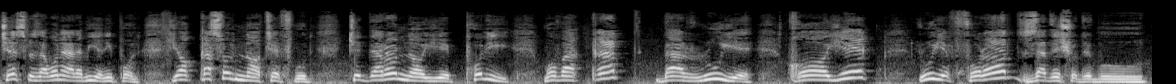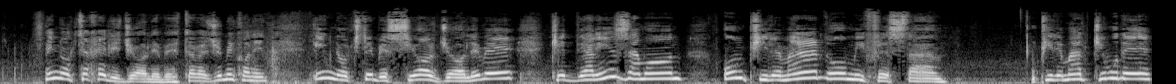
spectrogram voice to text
جسر به زبان عربی یعنی پل. یا قصل ناطف بود که در آن نایه پلی موقت بر روی قایق روی فراد زده شده بود. این نکته خیلی جالبه. توجه می‌کنید؟ این نکته بسیار جالبه که در این زمان اون پیرمرد رو میفرستن. پیرمرد کی بوده؟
